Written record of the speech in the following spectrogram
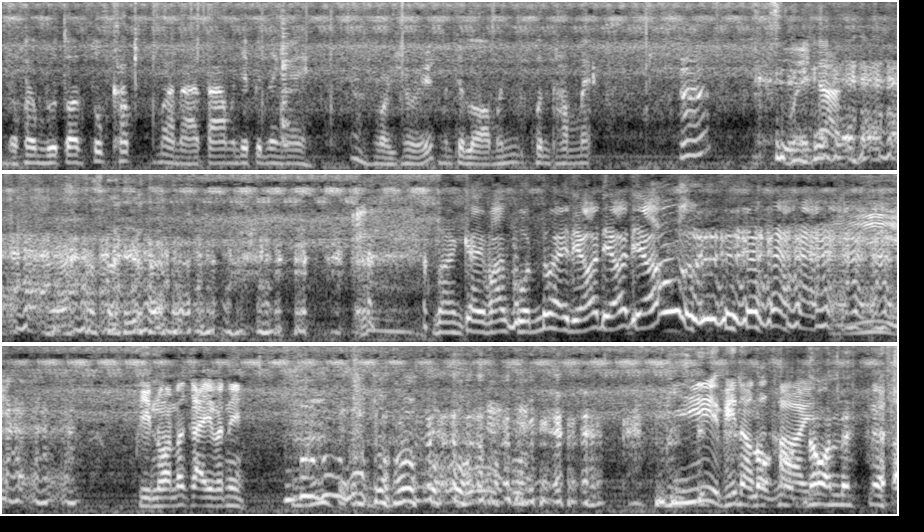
เดี๋ยวค่อยมาดูตอนซุปครับว่าหน้าตามันจะเป็นยังไงอร่อยเฉยมันจะหล่อเหมือนคนทำไหมสวยจังนางไก่พักผลด้วยเดี๋ยวเดี๋ยวเดี๋ยวนี่ พี่นอนตะไกวันนี้พี่พี่นอนหลตะอกไคหลดนอนเลยหล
